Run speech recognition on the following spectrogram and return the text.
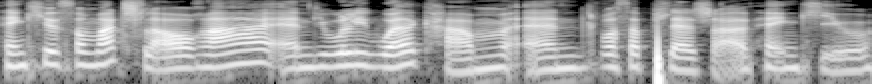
Thank you so much, Laura, and you're really welcome. And it was a pleasure. Thank you.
